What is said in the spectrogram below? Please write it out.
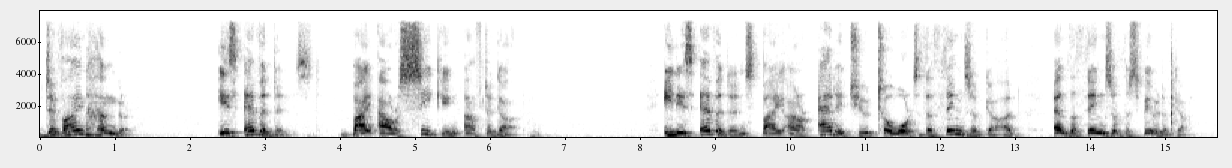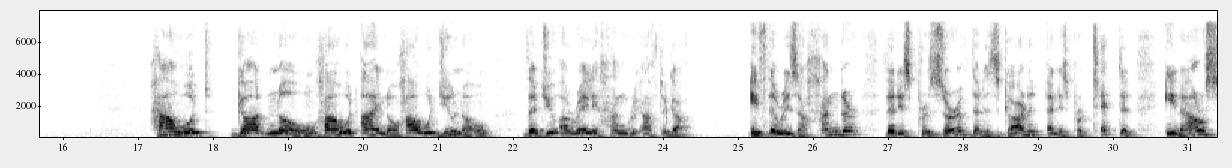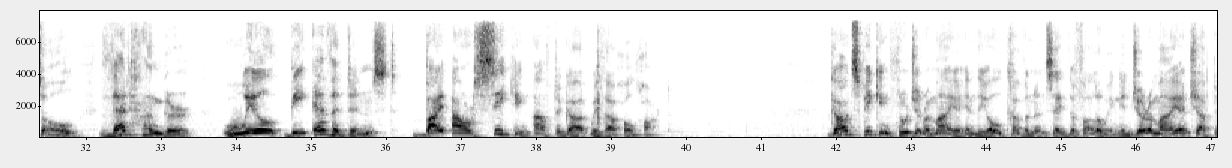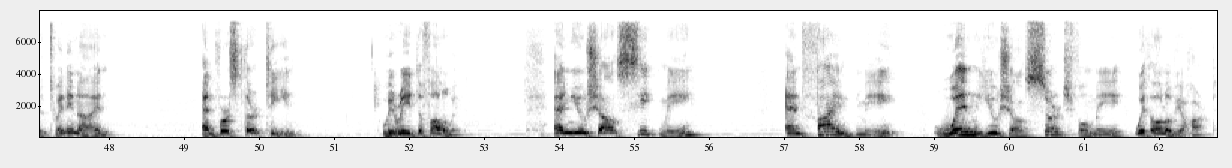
Divine hunger is evidenced by our seeking after God. It is evidenced by our attitude towards the things of God and the things of the Spirit of God. How would God know? How would I know? How would you know that you are really hungry after God? If there is a hunger that is preserved, that is guarded, and is protected in our soul, that hunger will be evidenced by our seeking after God with our whole heart. God speaking through Jeremiah in the Old Covenant said the following in Jeremiah chapter 29 and verse 13, we read the following And you shall seek me and find me when you shall search for me with all of your heart.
